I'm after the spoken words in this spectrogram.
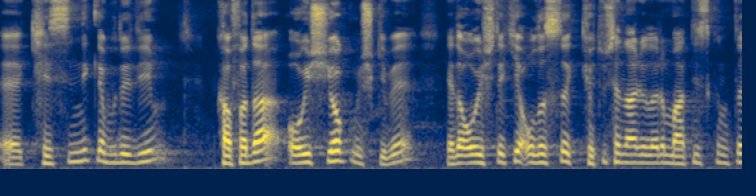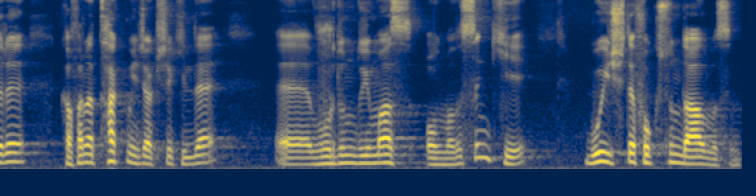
e, kesinlikle bu dediğim kafada o iş yokmuş gibi ya da o işteki olası kötü senaryoları, maddi sıkıntıları kafana takmayacak şekilde e, vurdum duymaz olmalısın ki bu işte fokusun dağılmasın.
